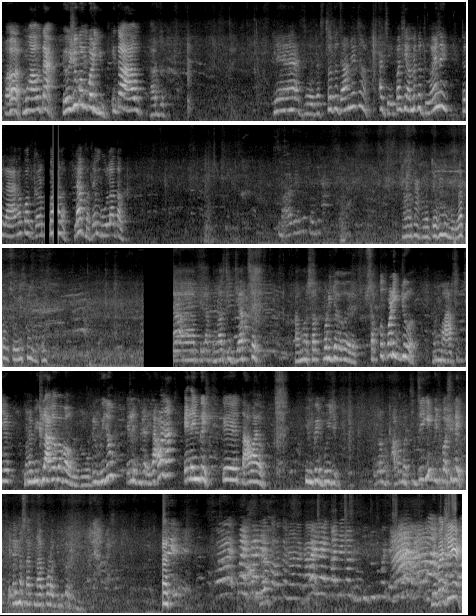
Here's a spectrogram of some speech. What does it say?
હા હું આવતા. એવું શું કોમ પડી ગયું? એ તો આવ. લે રસ્તો તો જા નહીં તો આ જયપાલસિંહ અમે તો જોયા નહીં. તો લાગે કોઈ ગરબા લા બધે બોલાતા બોલાતો ચોરી શું પેલા કુણાલથી જ્યાદ છે. આમાં શક પડી જાય શક તો પડી જ ગયો. મને મારશે છે મને બીક લાગે બાબા રોટી ભૂઈ દઉં એટલે મીઠાઈ આવો ને. એટલે એમ કહીશ કે તાવ આવ્યો એમ કઈ ભૂઈ જઈ. એટલે આપણે બચી જઈએ બીજું કશું નહીં. એટલે એમાં શાક ના પડો બીજું કશું નહીં. જયપાલસિંહ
